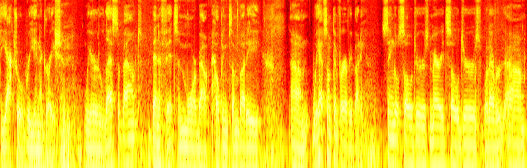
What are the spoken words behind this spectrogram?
the actual reintegration. We're less about benefits and more about helping somebody. Um, we have something for everybody: single soldiers, married soldiers, whatever. Um,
